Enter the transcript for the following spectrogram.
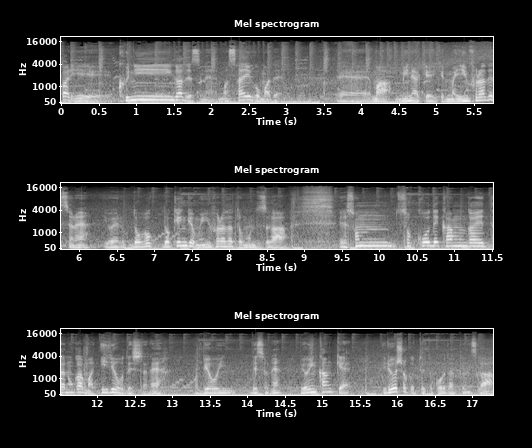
ぱり国がですね、まあ、最後まで、えー、まあ見なきゃいけない、まあ、インフラですよね。いわゆる土土建業もインフラだと思うんですが、えー、そんそこで考えたのが、ま、医療でしたね。病院ですよね。病院関係医療職っていうところだったんですが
